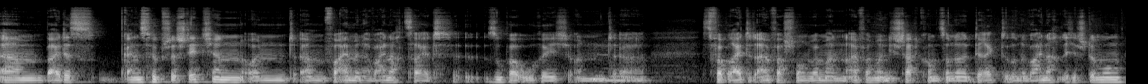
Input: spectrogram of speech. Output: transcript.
Ähm, beides ganz hübsche Städtchen und ähm, vor allem in der Weihnachtszeit äh, super urig und mhm. äh, es verbreitet einfach schon, wenn man einfach nur in die Stadt kommt, so eine direkte, so eine weihnachtliche Stimmung.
